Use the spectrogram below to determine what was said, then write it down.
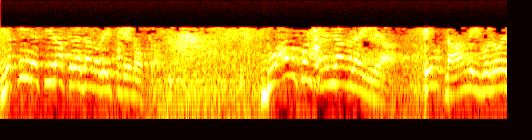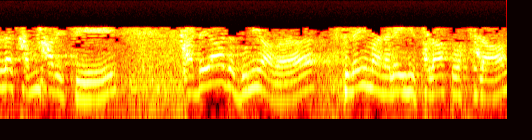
யக்கீன சீராக்குறதான் உழைப்புடைய நோக்கம். துவாவுக்கு ஒன்று அடைஞ்சாங்களா இல்லையா நாங்க இவ்வளவு எல்லாம் சம்பாதிச்சு அடையாத துனியாவ சுலைமான் அலேஹி சலாத்து வசலாம்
